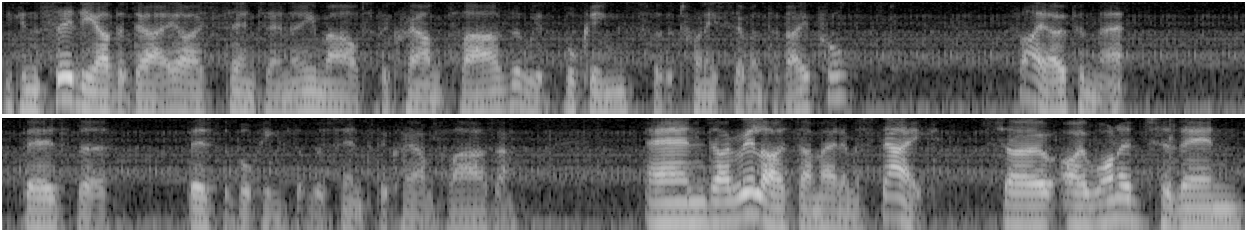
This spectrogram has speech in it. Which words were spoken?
You can see the other day I sent an email to the Crowne Plaza with bookings for the 27th of April. If I open that, there's the, there's the bookings that were sent to the Crowne Plaza. And I realised I made a mistake. So I wanted to then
